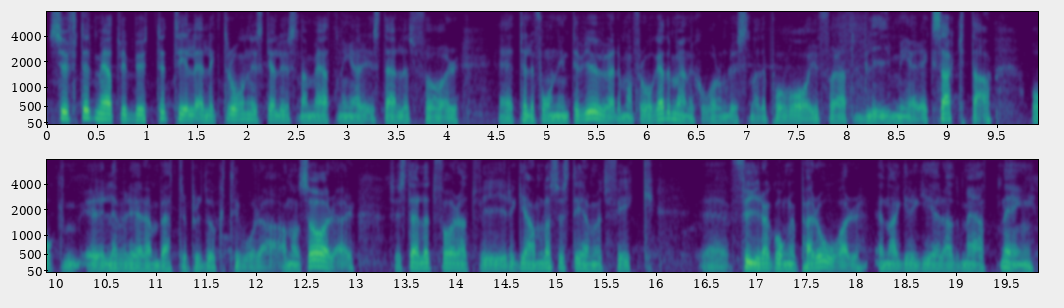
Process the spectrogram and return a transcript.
Syftet med att vi bytte till elektroniska lyssnarmätningar istället för eh, telefonintervjuer där man frågade människor vad de lyssnade på var ju för att bli mer exakta och eh, leverera en bättre produkt till våra annonsörer. Så istället för att vi i det gamla systemet fick eh, fyra gånger per år en aggregerad mätning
